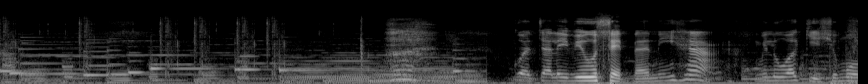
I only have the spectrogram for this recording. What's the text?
ครับกว่าจะรีวิวเสร็จนะนี่ฮะไม่รู้ว่ากี่ชั่วโมง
